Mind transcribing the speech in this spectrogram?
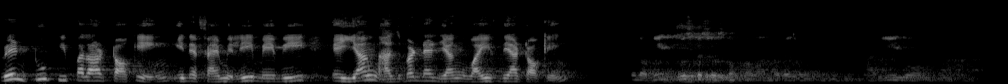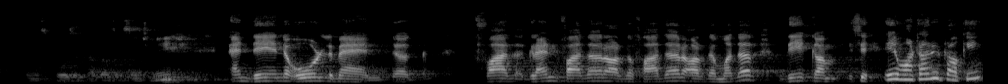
When two people are talking in a family, maybe a young husband and young wife, they are talking, Quando alguém, duas pessoas estão falando, talvez um, um marido ou uma, uma esposa casados recentemente, and then the old man, the father, grandfather or the father or the mother, they come, they say, Hey, what are you talking?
